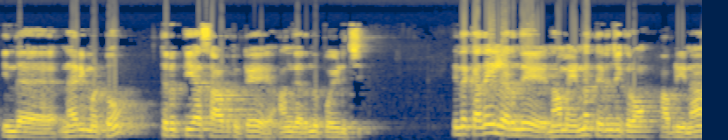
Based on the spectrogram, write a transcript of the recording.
இந்த நரி மட்டும் திருப்தியாக சாப்பிட்டுட்டு அங்கேருந்து போயிடுச்சு. இந்த கதையிலேருந்து நாம் என்ன தெரிஞ்சுக்கிறோம் அப்படின்னா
